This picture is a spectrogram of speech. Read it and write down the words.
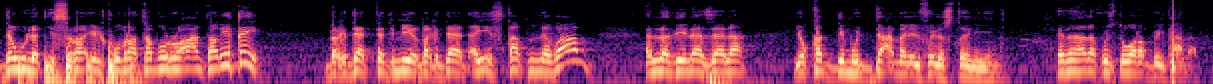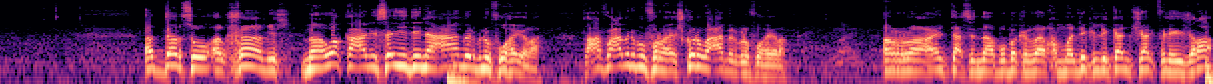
دولة إسرائيل الكبرى تمر عن طريق بغداد تدمير بغداد أي إسقاط النظام الذي لا زال يقدم الدعم للفلسطينيين. إذا هذا فزت ورب الكعبة. الدرس الخامس ما وقع لسيدنا عامر بن فهيرة. تعرفوا عامر بن فهيرة؟ شكون هو عامر بن فهيرة؟ الراعي نتاع سيدنا أبو بكر الله يرحمه والديك اللي كان مشارك في الهجرة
